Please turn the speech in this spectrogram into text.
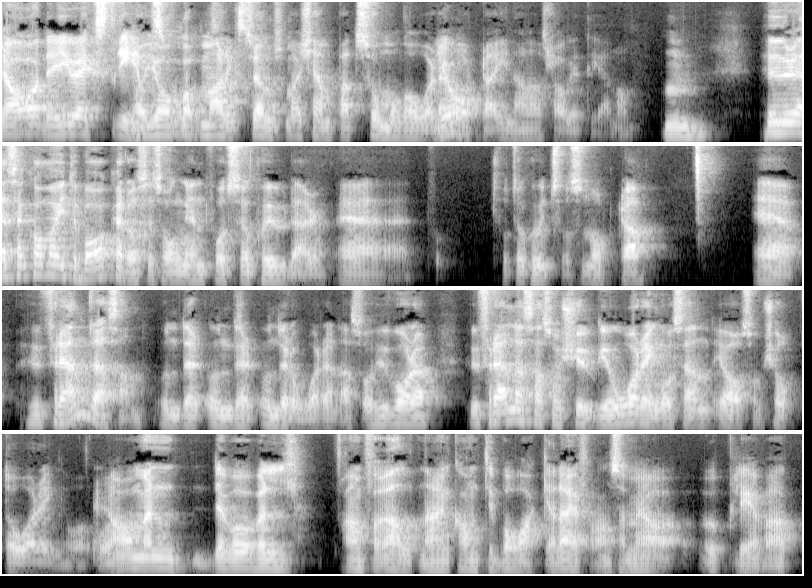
Ja, det är ju Och extremt Jakob svårt. Markström som har kämpat så många år där Ja. borta innan han har slagit igenom. Mm. Hur, eh, sen kom han ju tillbaka då säsongen 2007 där. Eh, 2007-2008. Eh, hur förändras han under, under, under åren? Alltså hur, var det, hur förändras han som 20-åring och sen ja, som 28-åring? Och, och, Ja, men det var väl framförallt när han kom tillbaka därifrån som jag upplevde att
